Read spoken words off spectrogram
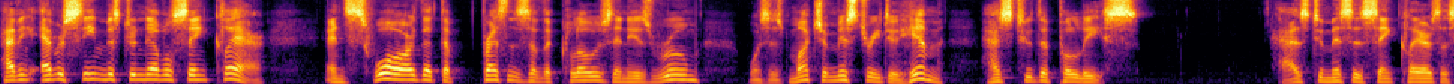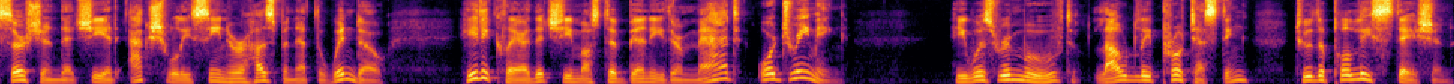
having ever seen Mr. Neville St. Clair, and swore that the presence of the clothes in his room was as much a mystery to him as to the police. As to Mrs. St. Clair's assertion that she had actually seen her husband at the window, he declared that she must have been either mad or dreaming. He was removed, loudly protesting, to the police station,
